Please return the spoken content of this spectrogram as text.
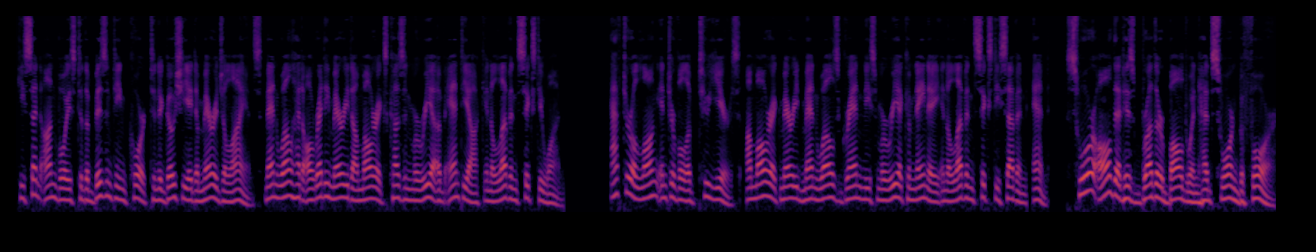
he sent envoys to the Byzantine court to negotiate a marriage alliance Manuel had already married Amalric's cousin Maria of Antioch in 1161. After a long interval of two years, Amalric married Manuel's grandniece Maria Comnene in 1167, and "...swore all that his brother Baldwin had sworn before."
